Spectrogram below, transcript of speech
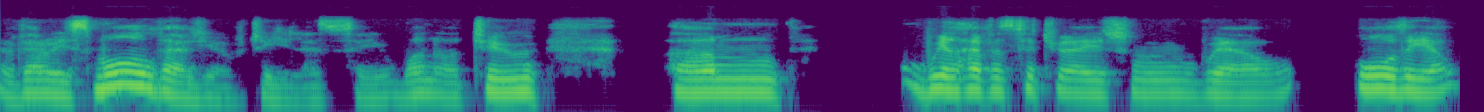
a very small value of G, let's say one or two, um, we'll have a situation where all the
